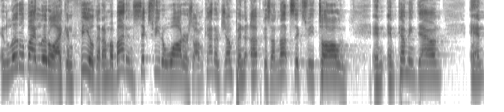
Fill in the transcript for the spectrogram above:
And little by little, I can feel that I'm about in six feet of water. So I'm kind of jumping up because I'm not six feet tall and, and, and coming down. And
